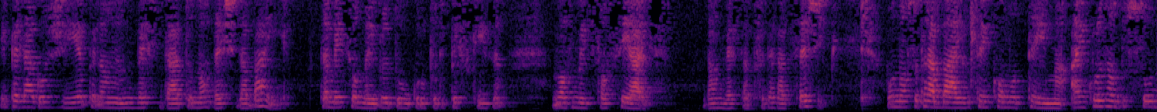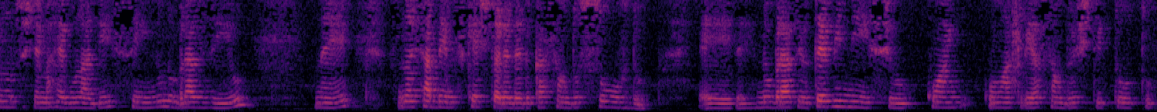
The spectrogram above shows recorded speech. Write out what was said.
em Pedagogia pela Universidade do Nordeste da Bahia. Também sou membro do grupo de pesquisa Movimentos Sociais da Universidade Federal de Sergipe. O nosso trabalho tem como tema a inclusão do surdo no sistema regular de ensino no Brasil. Né? Nós sabemos que a história da educação do surdo é, no Brasil teve início com a, com a criação do Instituto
